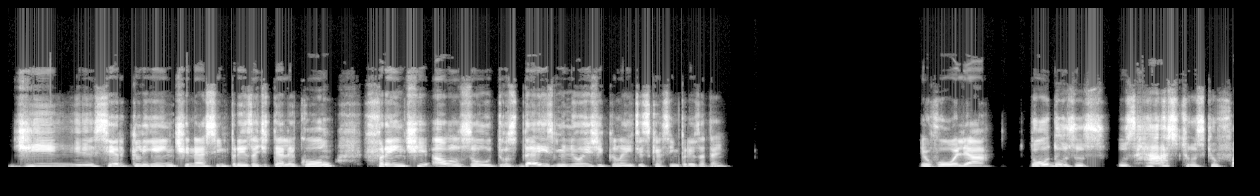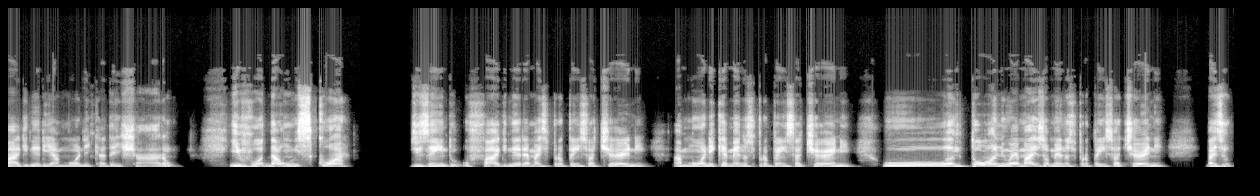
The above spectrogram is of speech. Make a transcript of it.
de ser cliente nessa empresa de telecom frente aos outros 10 milhões de clientes que essa empresa tem. Eu vou olhar todos os, os rastros que o Fagner e a Mônica deixaram e vou dar um score dizendo o Fagner é mais propenso a churn, a Mônica é menos propensa a churn, o Antônio é mais ou menos propenso a churn, mas o,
